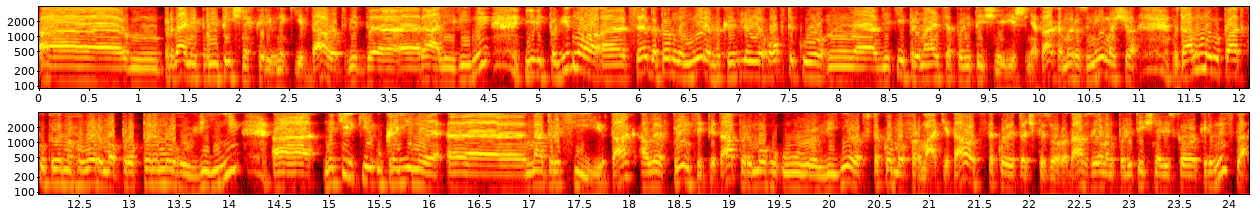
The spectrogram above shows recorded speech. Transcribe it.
м, принаймні політичних керівників, да, от від е, реалій війни, і відповідно е, це до певної міри викривлює оптику, е, в якій приймаються політичні рішення. Так, а ми розуміємо, що в даному випадку, коли ми говоримо про перемогу в війні, не тільки України е, над Росією, так, але в принципі та перемогу у війні, от в такому форматі, та, от з такої точки зору, да, взаємин політичного військового керівництва,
